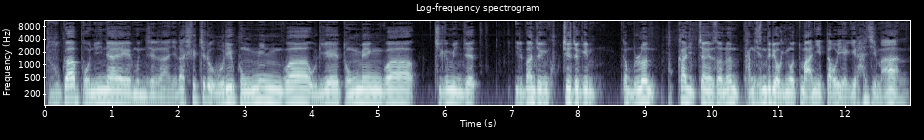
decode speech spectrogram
누가 본이냐의 문제가 아니라 실제로 우리 국민과 우리의 동맹과 지금 이제 일반적인 국제적인 그러니까 물론 북한 입장에서는 당신들이 여긴 것도 많이 있다고 얘기를 하지만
